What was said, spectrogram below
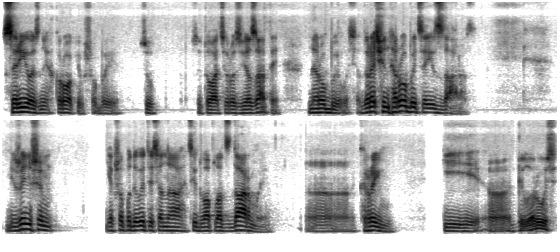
серйозних кроків, щоб цю ситуацію розв'язати, не робилося. До речі, не робиться і зараз. Між іншим, якщо подивитися на ці два плацдарми е, Крим і е, Білорусь,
